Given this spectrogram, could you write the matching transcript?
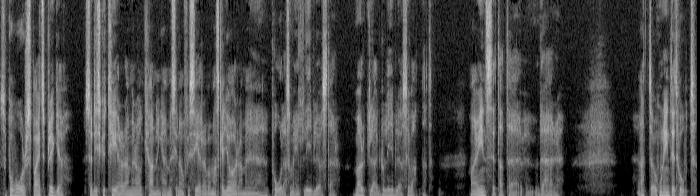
Så på Warspites brygga så diskuterar Amiral Cunningham med sina officerare vad man ska göra med Paula som är helt livlös där. Mörklagd och livlös i vattnet. Man har ju insett att det här, att hon är inte är ett hot.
